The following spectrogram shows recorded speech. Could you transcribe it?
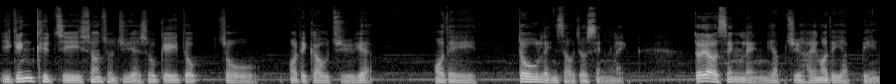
已經決志相信主耶穌基督做我哋救主嘅，我哋都領受咗聖靈，都有聖靈入住喺我哋入邊，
